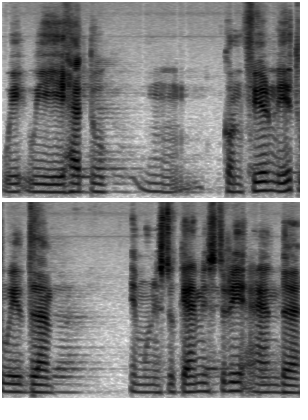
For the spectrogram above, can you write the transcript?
we we had to mm, confirm it with uh, immunohistochemistry and uh,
